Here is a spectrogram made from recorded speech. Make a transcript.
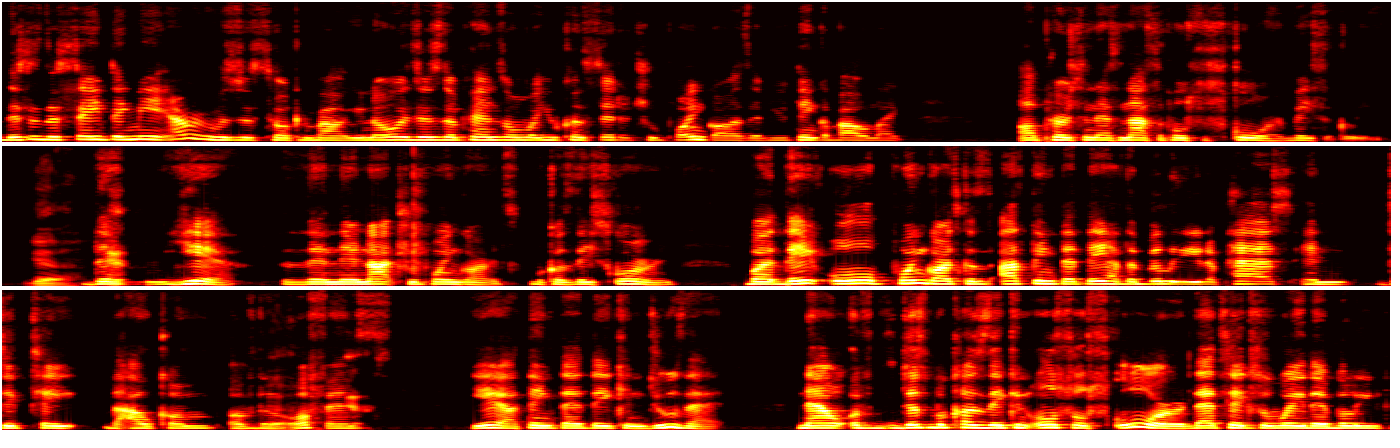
This is the same thing me and Eric was just talking about. You know, it just depends on what you consider true point guards. If you think about like a person that's not supposed to score, basically, Yeah, then yeah, then they're not true point guards because they scoring. But they all point guards because I think that they have the ability to pass and dictate the outcome of the Yeah. offense. Yeah, I think that they can do that. Now, if just because they can also score, that takes away their ability.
